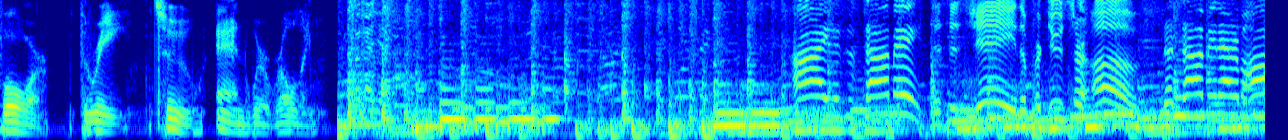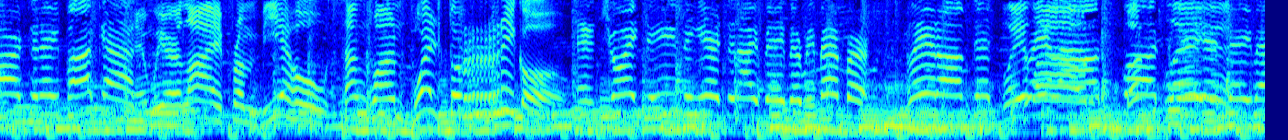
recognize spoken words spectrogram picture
four, three, two, and we're rolling. Hi, this is Tommy, This is Jay, the producer of, the Tommy and Adam Hard Today podcast. and we are live from Viejo San Juan, Puerto Rico. Enjoy the evening here tonight, baby. Remember, play it often, Play it loud, loud, but but play play it, it. baby.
